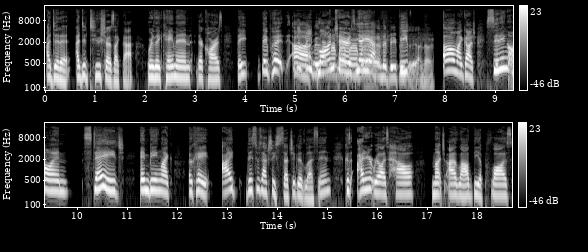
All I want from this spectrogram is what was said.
I did it. I did two shows like that where they came in their cars. They they put uh, They lawn chairs. Yeah, yeah. And they beep, Beep. I know. Oh my gosh. Sitting on stage and being like, okay, I this was actually such a good lesson because I didn't realize how much I allowed the applause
